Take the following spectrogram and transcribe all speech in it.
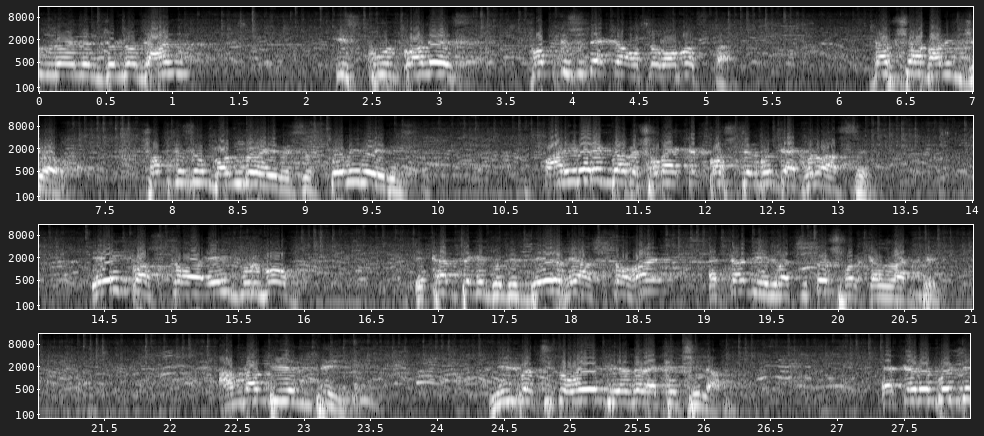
উন্নয়নের জন্য যান, স্কুল, কলেজ, সবকিছুতে একটা অচল অবস্থা। ব্যবসা, বাণিজ্য, সবকিছু বন্ধ হয়ে গেছে, স্থবির হয়ে গেছে। পারিবারিক ভাবে সবাই একটা কষ্টের মধ্যে এখনও আছে। এই কষ্ট, এই দুর্ভোগ এখান থেকে যদি বের হয়ে আসতে হয়, একটা নির্বাচিত সরকার লাগবে। আমরা বিএনপি নির্বাচিত হয়ে দুই হাজার একে ছিলাম, একানব্বইতে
